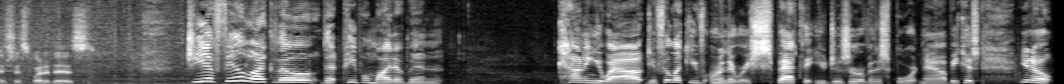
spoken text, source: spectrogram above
it's just what it is. Do you feel like though that people might have been counting you out? Do you feel like you've earned the respect that you deserve in the sport now? Because, you know,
